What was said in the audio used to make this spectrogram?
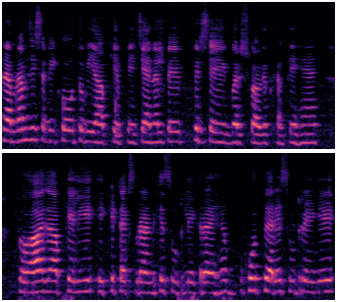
राम राम जी सभी को तो भी आपके अपने चैनल पे फिर से एक बार स्वागत करते हैं। तो आज आपके लिए एक ही टेक्स ब्रांड के सूट लेकर आए हैं। बहुत प्यारे सूट रहेंगे,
